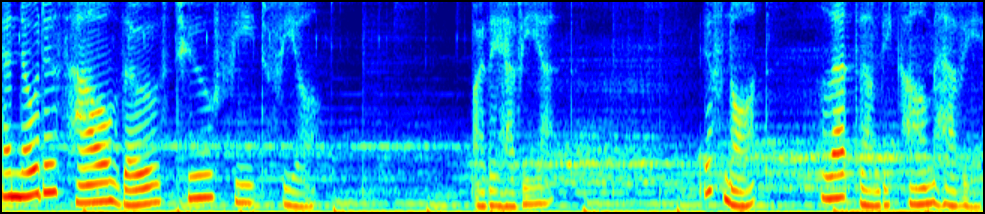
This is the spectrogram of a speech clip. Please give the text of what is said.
and notice how those two feet feel. Are they heavy yet? If not, let them become heavy.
